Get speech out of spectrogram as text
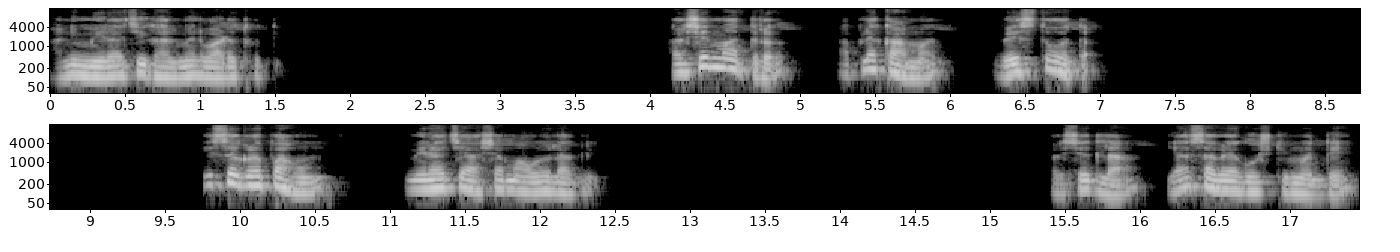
आणि मीराची घालमेल वाढत होती. हर्षद मात्र आपल्या कामात व्यस्त होता. हे सगळं पाहून मीराची आशा मावळू लागली. हर्षदला या सगळ्या गोष्टींमध्ये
